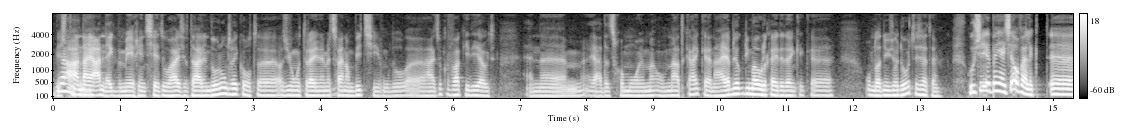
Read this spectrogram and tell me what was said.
ja, nou ja, nee, ik ben meer geïnteresseerd hoe hij zich daarin doorontwikkelt. eh als jonge trainer met zijn ambitie. Ik bedoel, hij is ook een vakidioot. En ehm, ja, dat is gewoon mooi om, om naar te kijken. En hij heeft ook die mogelijkheden, denk ik, eh, om dat nu zo door te zetten. Hoezeer ben jij zelf eigenlijk eh,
